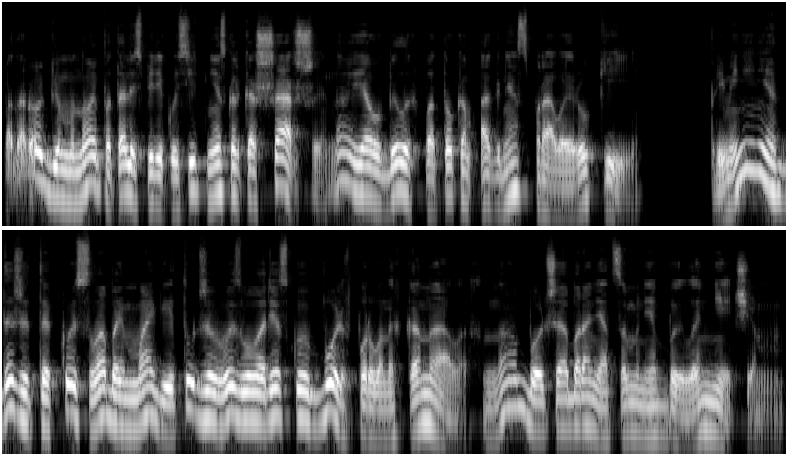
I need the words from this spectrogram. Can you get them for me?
По дороге мной пытались перекусить несколько шарши, но я убил их потоком огня с правой руки. Применение даже такой слабой магии тут же вызвало резкую боль в порванных каналах, но больше обороняться мне было нечем.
